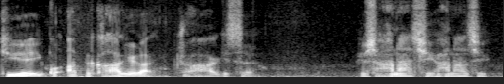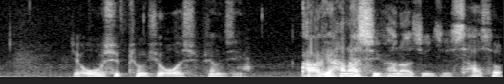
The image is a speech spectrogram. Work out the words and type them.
뒤에 있고 앞에 가게가 쫙 있어요. 그래서 하나씩 하나씩 이제 50평씩 50평씩 가게 하나씩 하나씩 이제 사서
